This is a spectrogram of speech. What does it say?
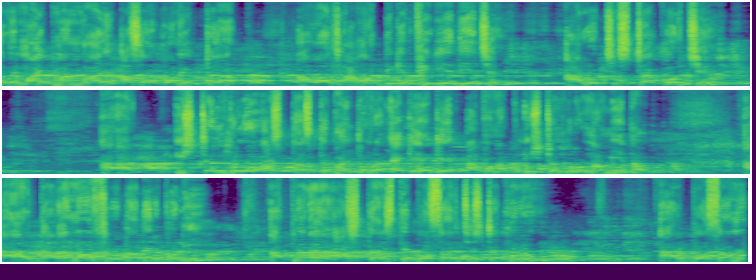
তবে মাইকমান ভাই আসা অনেকটা আওয়াজ আমার দিকে ফিরিয়ে দিয়েছে। আরও চেষ্টা করছে। আর স্ট্যান্ডগুলো আস্তে আস্তে ভাই তোমরা একে একে আপন আপন স্ট্যান্ডগুলো নামিয়ে দাও। আর দাঁড়ানো শ্রোতাদের বলি, আপনারা আস্তে আস্তে বসার চেষ্টা করুন। আর বসানো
